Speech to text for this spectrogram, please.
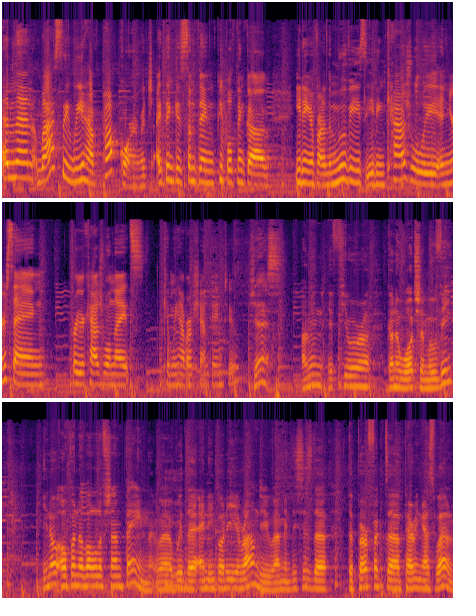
And then lastly, we have popcorn, which I think is something people think of eating in front of the movies, eating casually, and you're saying for your casual nights, can we have our champagne too? Yes. I mean, if you're uh, gonna watch a movie, you know, open a bottle of champagne uh, mm. with uh, anybody around you. I mean, this is the, the perfect uh, pairing as well,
